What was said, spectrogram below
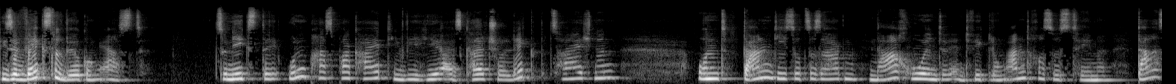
diese Wechselwirkung erst, zunächst die Unpassbarkeit, die wir hier als Cultural Lag bezeichnen, und dann die sozusagen nachholende Entwicklung anderer Systeme, das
